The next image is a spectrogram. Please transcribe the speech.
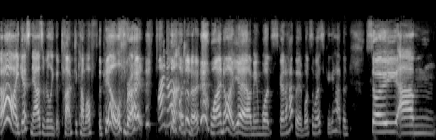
oh, I guess now's a really good time to come off the pill, right? Why not? I don't know. Why not? Yeah. I mean, what's going to happen? What's the worst that can happen? So um,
